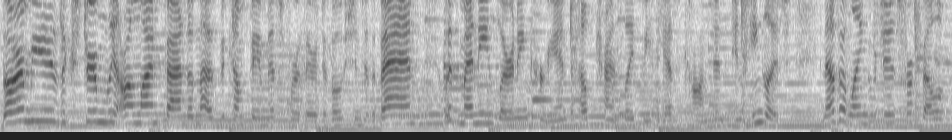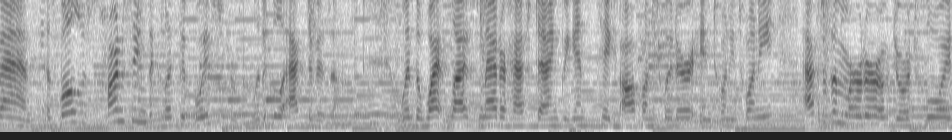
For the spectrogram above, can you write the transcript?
The Army is extremely online fandom that has become famous for their devotion to the band, with many learning Korean to help translate BTS content in English and other languages for fellow fans, as well as harnessing the collective voice for political activism. When the White Lives Matter hashtag began to take off on Twitter in 2020, after the murder of George Floyd,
